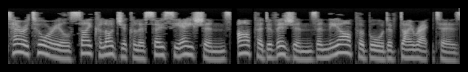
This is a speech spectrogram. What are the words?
territorial psychological associations, APA divisions and the APA Board of Directors.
